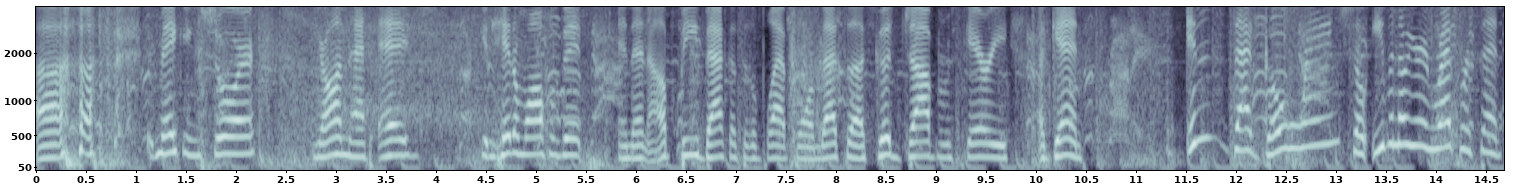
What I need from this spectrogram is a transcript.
uh, making sure you're on that edge. You can hit them off of it and then up B back onto the platform. That's a good job from Scary. Again, in that go range, so even though you're in red percent,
